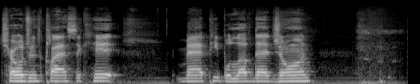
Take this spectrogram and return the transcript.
children's classic hit. Mad people love that John.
